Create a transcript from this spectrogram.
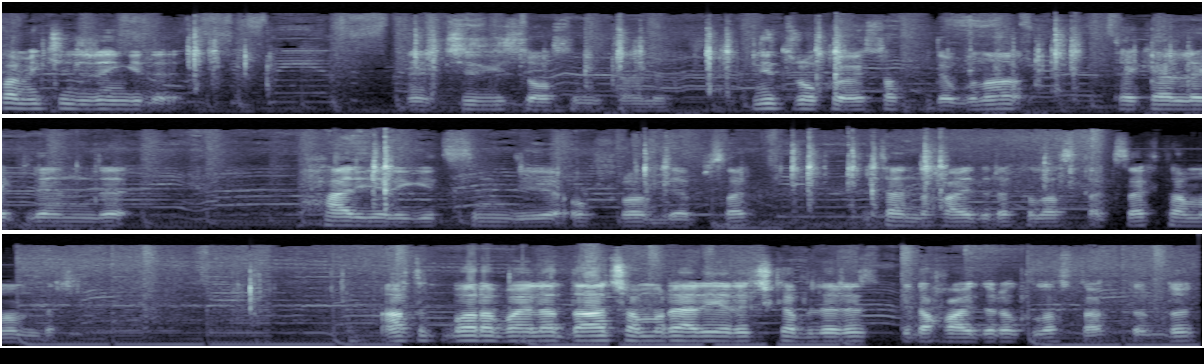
Tam ikinci rengi de. Evet çizgisi olsun bir tane. Nitro koysak bir de buna tekerleklerinde her yere gitsin diye offroad yapsak. Bir tane de Hydra Class taksak tamamdır. Artık bu arabayla daha çamur her yere çıkabiliriz. Bir de Hydra Class taktırdık.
